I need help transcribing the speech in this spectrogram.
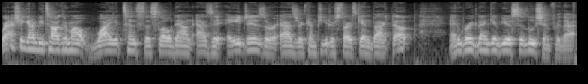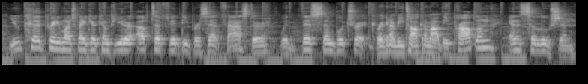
We're actually going to be talking about why it tends to slow down as it ages or as your computer starts getting backed up and we're gonna give you a solution for that. You could pretty much make your computer up to 50% faster with this simple trick. We're gonna be talking about the problem and solution.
